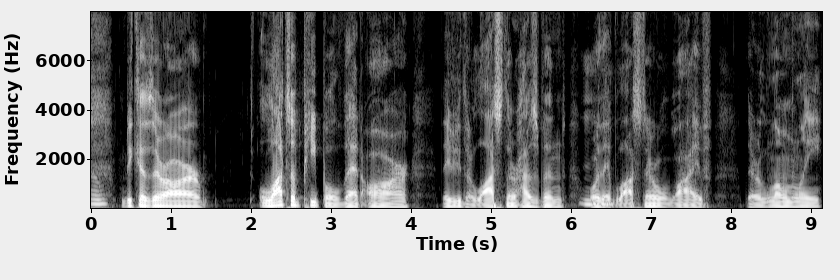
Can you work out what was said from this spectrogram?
Oh. because there are lots of people that are they've either lost their husband or mm-hmm. they've lost their wife they're lonely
